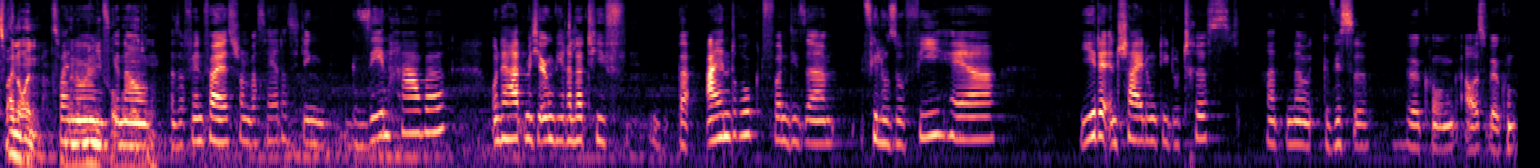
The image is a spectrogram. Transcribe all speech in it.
2.9. meine 2009, genau. Also auf jeden Fall ist schon was her, dass ich den gesehen habe. Und er hat mich irgendwie relativ beeindruckt von dieser Philosophie her. Jede Entscheidung, die du triffst, hat eine gewisse Wirkung, Auswirkung.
